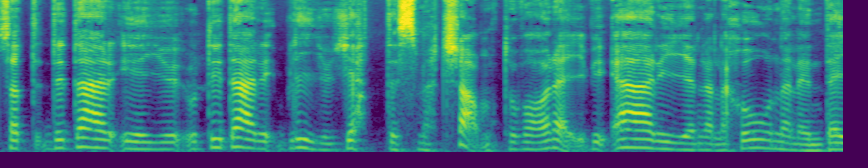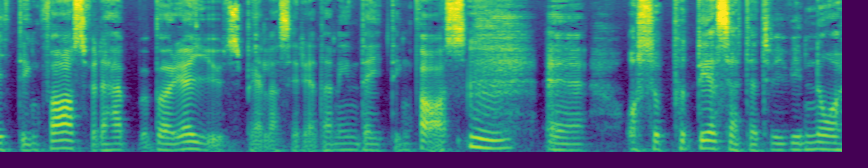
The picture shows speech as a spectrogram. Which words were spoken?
Så att det där är ju, och det där blir ju jättesmärtsamt att vara i. Vi är i en relation eller en datingfas för det här börjar ju utspela sig redan i en datingfas. Eh, och så på det sättet vi vill nå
